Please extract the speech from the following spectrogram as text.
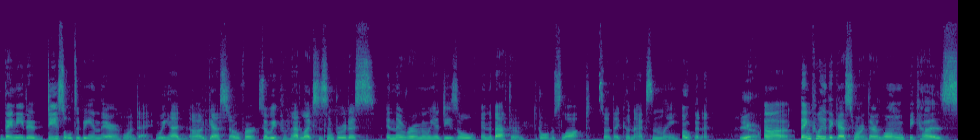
they needed Diesel to be in there one day. We had a guest over. So we had Lexus and Brutus in their room and we had Diesel in the bathroom. The door was locked, so they couldn't accidentally open it. Yeah. Uh, thankfully, the guests weren't there long because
